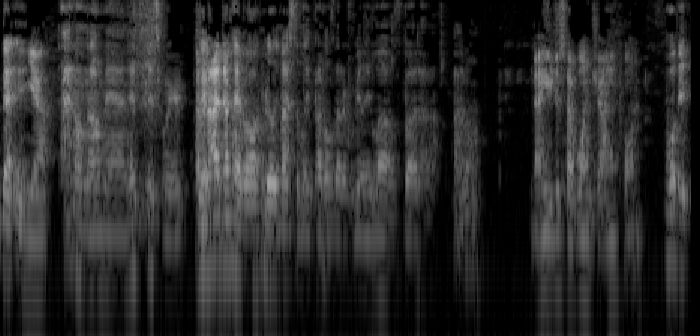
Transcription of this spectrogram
That and yeah, I don't know, man. It's it's weird. I mean, I definitely have a lot of really nice delay pedals that I really love, but uh, I don't. now you just have one giant one. well, it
